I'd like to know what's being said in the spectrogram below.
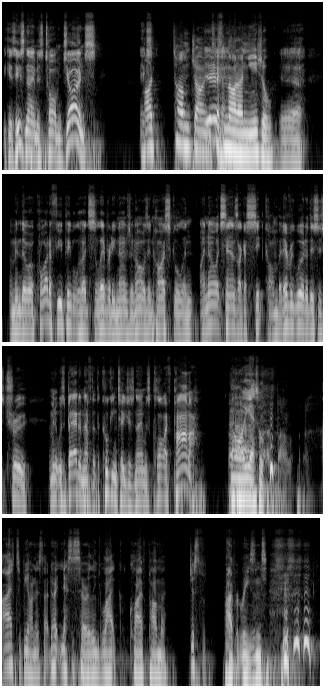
because his name is Tom Jones. Ex- Oh, Tom Jones is Yeah. not unusual. yeah. I mean, there were quite a few people who had celebrity names when I was in high school, and I know it sounds like a sitcom, but every word of this is true. I mean, it was bad enough that the cooking teacher's name was Clive Palmer. Oh ah, yes, well, I have to be honest. I don't necessarily like Clive Palmer, just for private reasons.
